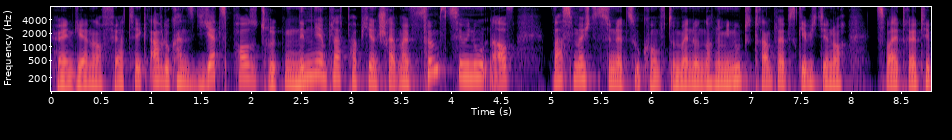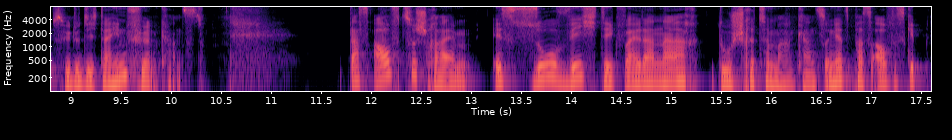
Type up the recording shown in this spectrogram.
hör ihn gerne noch fertig, aber du kannst jetzt Pause drücken, nimm dir ein Blatt Papier und schreib mal 15 Minuten auf, was möchtest du in der Zukunft? Und wenn du noch eine Minute dran bleibst, gebe ich dir noch zwei, drei Tipps, wie du dich dahin führen kannst das aufzuschreiben ist so wichtig, weil danach du Schritte machen kannst. Und jetzt pass auf, es gibt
